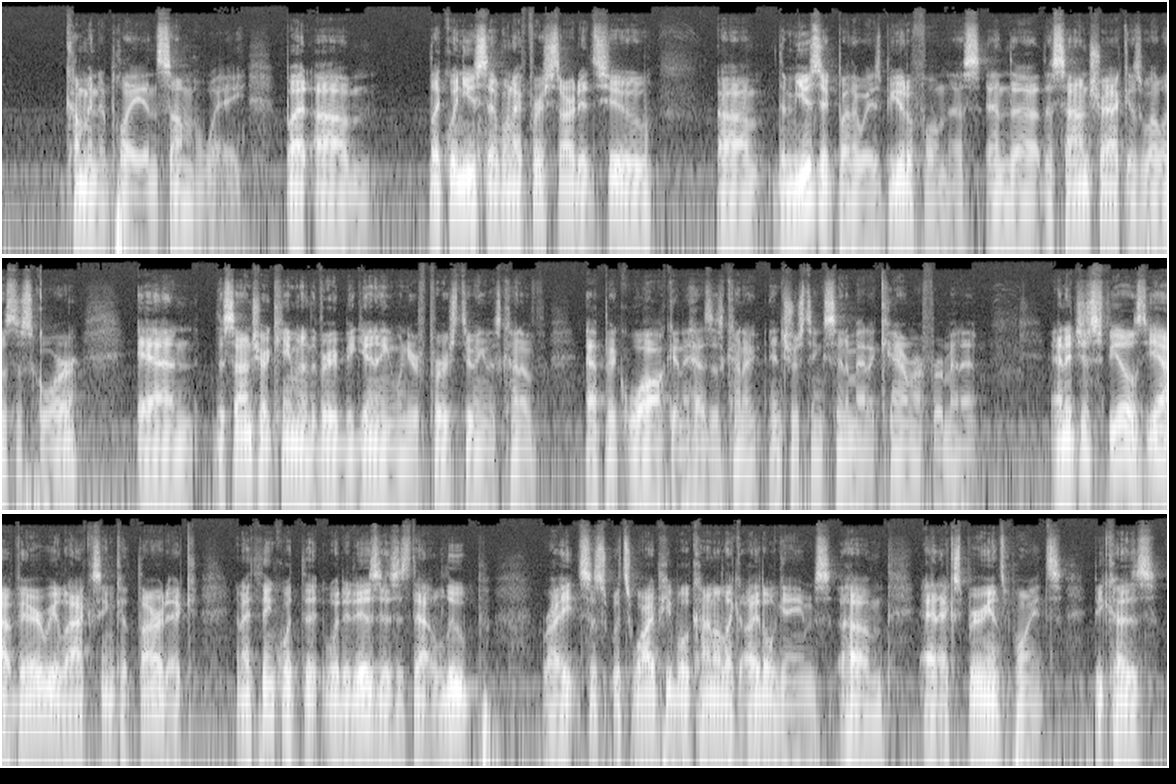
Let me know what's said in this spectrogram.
come into play in some way. But um, like when you said when I first started too, um, the music by the way is beautiful in this, and the the soundtrack as well as the score. And the soundtrack came in at the very beginning when you're first doing this kind of epic walk, and it has this kind of interesting cinematic camera for a minute, and it just feels yeah very relaxing, cathartic. And I think what the what it is is it's that loop right? It's, it's why people kind of like idle games um, and experience points because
